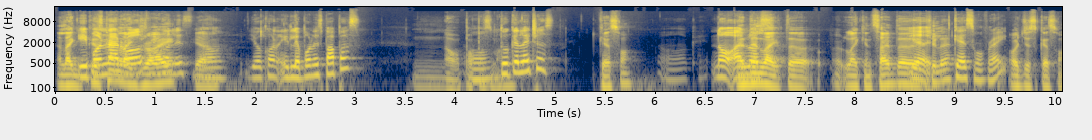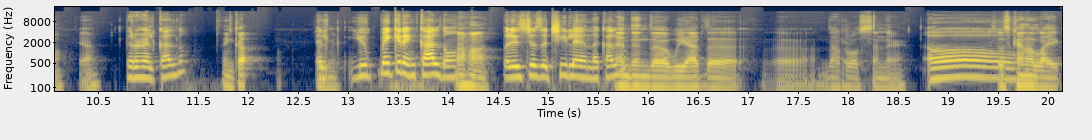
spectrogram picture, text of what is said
and like y it's ponen arroz, like dry. frijoles. Yeah, No. Yo con, ¿Y le pones papas? No, Oh. papas no. ¿Tú qué le echas? queso, Oh, okay. No, a and then like the like inside the yeah, chile queso, right? or just queso. Yeah, Pero en el caldo. and ca- El, you make it in caldo, Uh-huh. but it's just a chile in the caldo. and then the we add the uh, the arroz in there. oh. So it's kind of like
